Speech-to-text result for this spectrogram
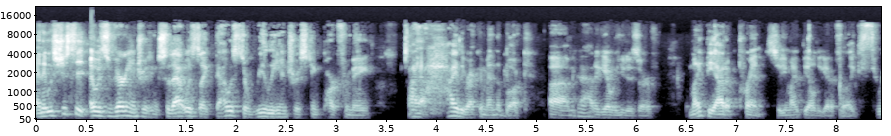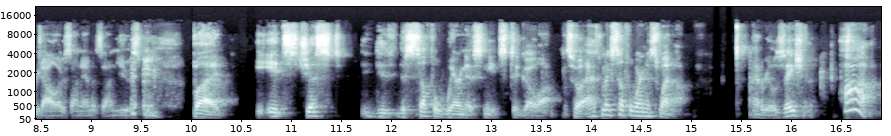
And it was just it was very interesting. So that was like that was the really interesting part for me. I highly recommend the book um, how to get what you deserve. It might be out of print so you might be able to get it for like three dollars on amazon used but it's just the, the self-awareness needs to go up. So as my self-awareness went up i had a realization. Ah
